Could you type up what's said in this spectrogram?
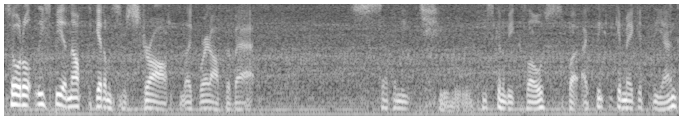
So it'll at least be enough to get him some straw, like right off the bat. 72. He's going to be close, but I think he can make it to the end.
